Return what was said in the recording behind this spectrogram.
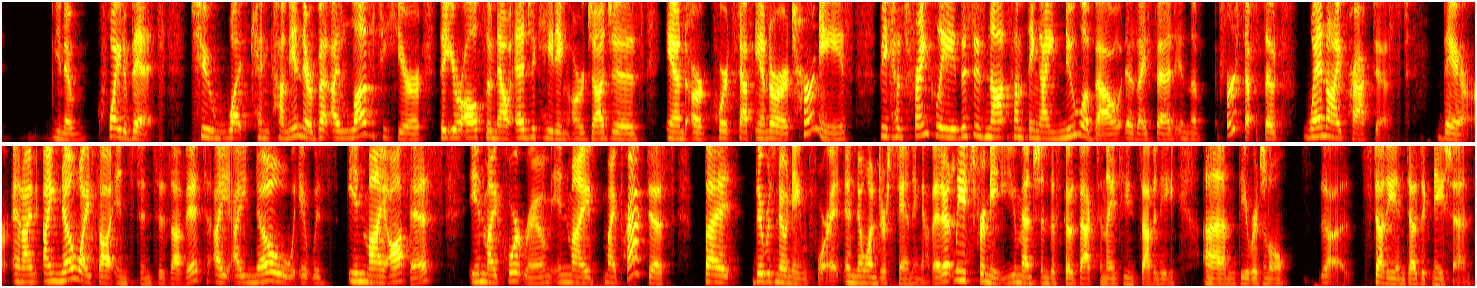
you know, quite a bit to what can come in there. But I love to hear that you're also now educating our judges and our court staff and our attorneys because frankly, this is not something I knew about, as I said in the first episode, when I practiced there. And I, I know I saw instances of it. I, I know it was in my office, in my courtroom, in my my practice, but there was no name for it and no understanding of it, at least for me. You mentioned this goes back to 1970, um, the original uh, study and designation.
